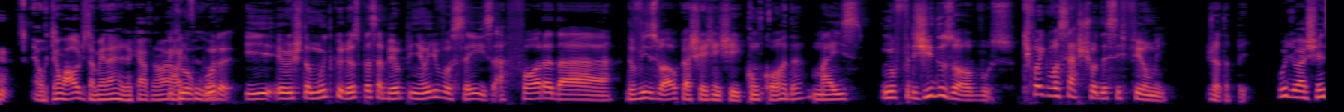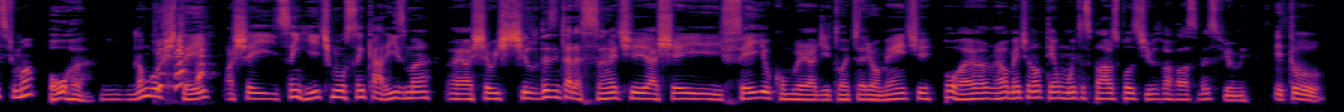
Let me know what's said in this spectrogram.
é, tem um áudio também, né? Já que afinal é Que loucura. Visual. E eu estou muito curioso para saber a opinião de vocês, fora da, do visual, que eu acho que a gente concorda, mas no Frigir dos Ovos. O que foi que você achou desse filme, JP? Woody, eu achei esse filme uma porra. Não gostei. achei sem ritmo, sem carisma. Eu achei o estilo desinteressante. Achei feio, como eu já dito anteriormente. Porra, eu realmente não tenho muitas palavras positivas para falar sobre esse filme. E tu,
